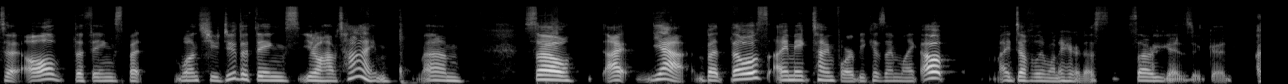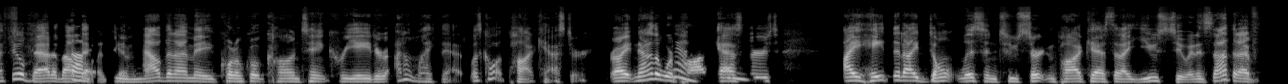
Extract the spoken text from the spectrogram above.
to all the things, but once you do the things, you don't have time. Um, so I yeah, but those I make time for because I'm like, oh, I definitely want to hear this. So you guys do good. I feel bad about that too. Now that I'm a quote unquote content creator, I don't like that. Let's call it podcaster, right? Now that we're yeah. Podcasters, I hate that I don't listen to certain podcasts that I used to. And it's not that I've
